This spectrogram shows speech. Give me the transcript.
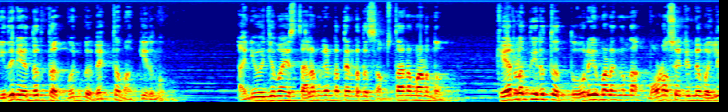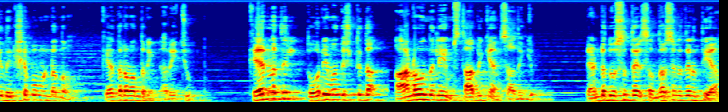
ഇതിനെ എതിർത്ത് മുൻപ് വ്യക്തമാക്കിയിരുന്നു. അനുയോജ്യമായ സ്ഥലം കണ്ടെത്തേണ്ടത് സംസ്ഥാനമാണെന്നും കേരള തീരത്ത് തോറിയമടങ്ങുന്ന മോണോസൈറ്റിന്റെ വലിയ നിക്ഷേപമുണ്ടെന്നും കേന്ദ്രമന്ത്രി അറിയിച്ചു. കേരളത്തിൽ തോറിയമധിഷ്ഠിത ആണവ നിലയം സ്ഥാപിക്കാൻ സാധിക്കും. രണ്ടു ദിവസത്തെ സന്ദർശനത്തിനെത്തിയ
